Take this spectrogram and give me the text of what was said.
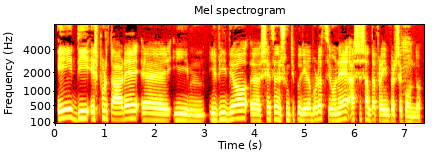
e di esportare eh, i- il video eh, senza nessun tipo di elaborazione a 60 frame per secondo.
